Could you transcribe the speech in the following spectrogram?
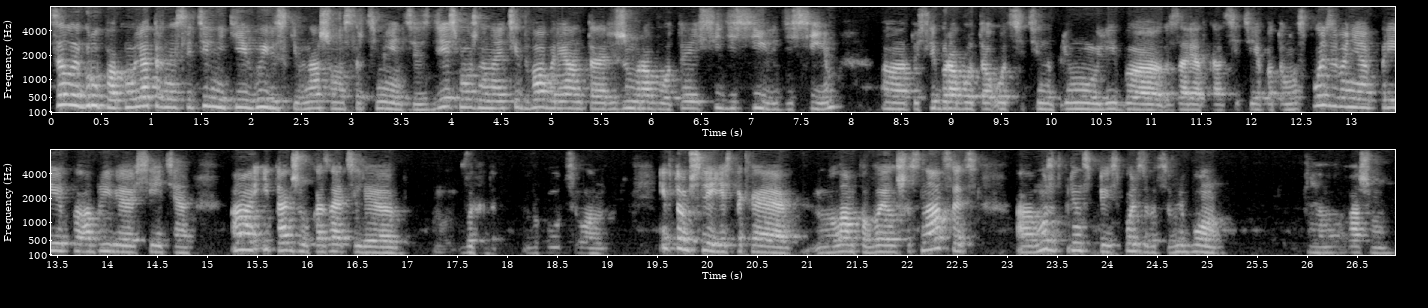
Целая группа аккумуляторные светильники и вывески в нашем ассортименте. Здесь можно найти два варианта режима работы, CDC или DC, а, то есть либо работа от сети напрямую, либо зарядка от сети, а потом использование при обрыве сети, а, и также указатели выхода эвакуационных. И в том числе есть такая лампа VL16, а, может, в принципе, использоваться в любом а, вашем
